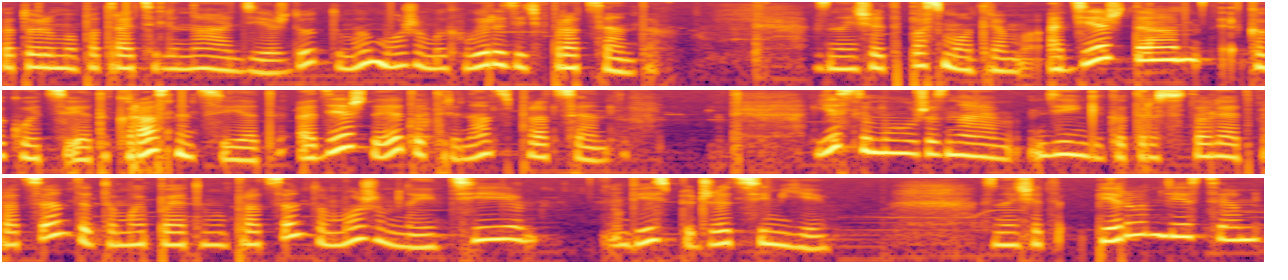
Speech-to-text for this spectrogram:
которые мы потратили на одежду, то мы можем их выразить в процентах. Значит, посмотрим. Одежда, какой цвет? Красный цвет. Одежда это 13%. Если мы уже знаем деньги, которые составляют проценты, то мы по этому проценту можем найти весь бюджет семьи. Значит, первым действием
